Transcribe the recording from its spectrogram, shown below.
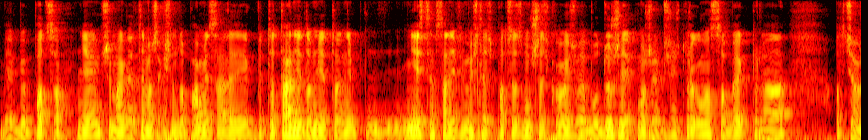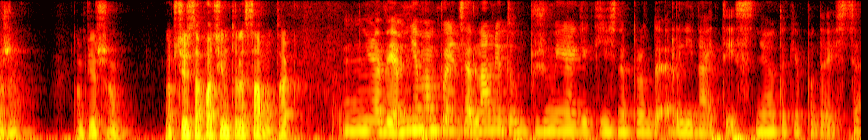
Jakby po co? Nie wiem, czy Magda, ty masz jakiś to pomysł, ale jakby totalnie do mnie to nie, nie jestem w stanie wymyśleć, po co zmuszać kogoś, żeby był duży, jak może wziąć drugą osobę, która odciąży tą pierwszą. No przecież zapłaci im tyle samo, tak? Nie wiem, nie mam pojęcia. Dla mnie to brzmi jak jakiś naprawdę early 90s, nie? Takie podejście.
